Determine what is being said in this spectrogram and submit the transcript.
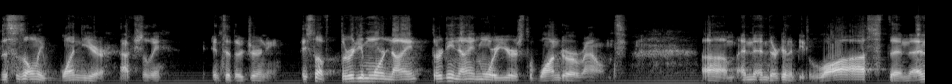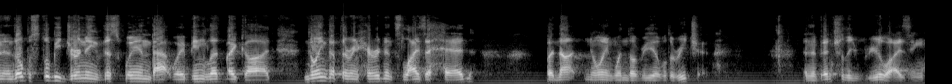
this is only one year, actually, into their journey. They still have 30 more nine, 39 more years to wander around. Um, and, and they're going to be lost, and, and they'll still be journeying this way and that way, being led by God, knowing that their inheritance lies ahead, but not knowing when they'll be able to reach it. And eventually realizing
